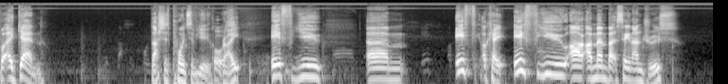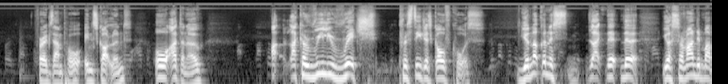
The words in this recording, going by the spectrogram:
But again, that's just point of view, course. right? If you, um, if okay, if you are a member at St Andrews, for example, in Scotland, or I don't know, like a really rich, prestigious golf course, you're not gonna like the the. You're surrounded by,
